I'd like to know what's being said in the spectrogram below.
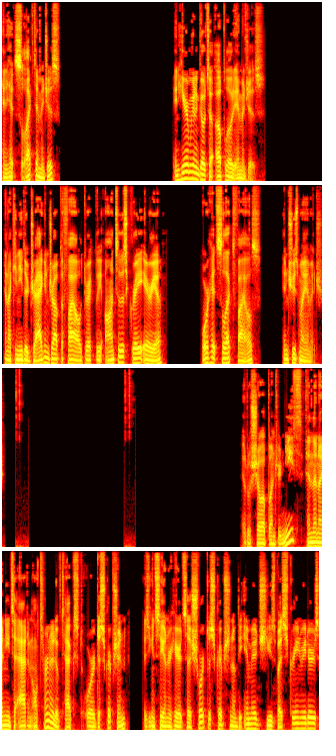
and hit select images. And here I'm going to go to upload images. And I can either drag and drop the file directly onto this gray area or hit select files and choose my image. It'll show up underneath, and then I need to add an alternative text or description. As you can see under here, it says short description of the image used by screen readers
